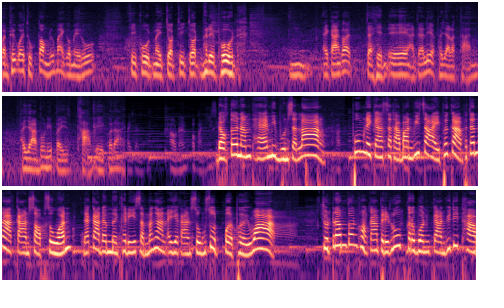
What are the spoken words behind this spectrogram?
บันทึกไว้ถูกต้องหรือไม่ก็ไม่รู้ ที่พูดไม่จดที่จดไม่ได้พูดอืมอายการก็จะเห็นเองอาจจะเรียกพยานหลักฐานพยานพวกนี้ไปถามเองก็ได้ ดรน้ำแท้มีบุญสล่างผู้อำนวยการสถาบันวิจัยเพื่อการพัฒนาการสอบสวน และการดำเนินคดีสำนักงานอายการสูงสุดเปิดเผยว่า จุดเริ่มต้นของการปฏิรูปกระบวนการยุติธรรม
